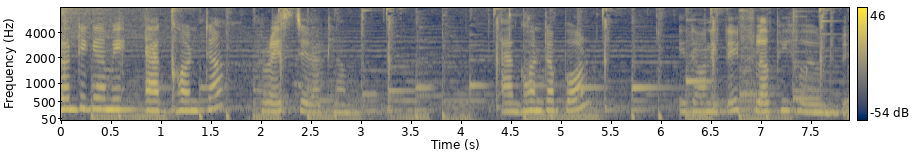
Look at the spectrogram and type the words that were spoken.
মিশ্রণটিকে আমি এক ঘণ্টা রেস্টে রাখলাম। এক ঘণ্টা পর এটা অনেকটাই ফ্লাফি হয়ে উঠবে।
